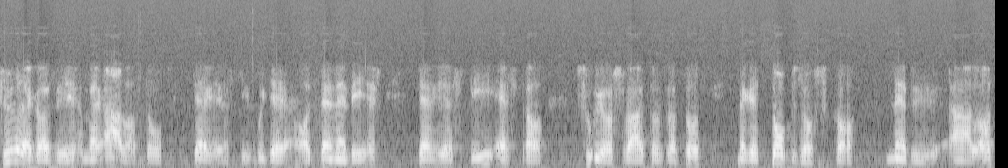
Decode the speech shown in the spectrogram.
főleg azért, mert állatok terjeszti, ugye a denevér terjeszti ezt a súlyos változatot, meg egy tobzoska nevű állat,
